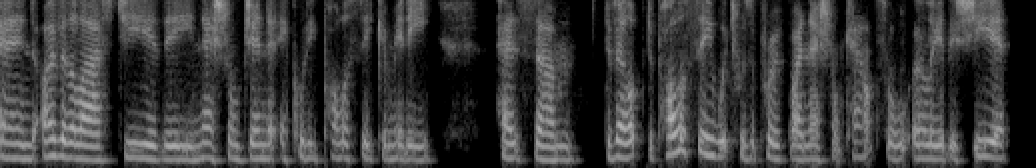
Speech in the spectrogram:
and over the last year, the National Gender Equity Policy Committee has um, developed a policy which was approved by National Council earlier this year,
